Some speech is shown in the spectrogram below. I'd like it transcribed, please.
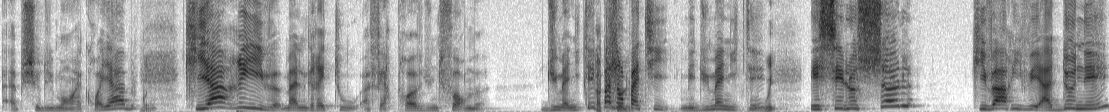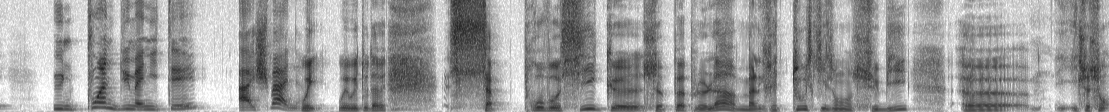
absolument incroyable, qui arrive malgré tout à faire preuve d'une forme d'humanité, pas d'empathie, mais d'humanité. Et c'est le seul qui va arriver à donner une pointe d'humanité à Eichmann. Oui, oui, oui, tout à fait. Ça prouve aussi que ce peuple-là, malgré tout ce qu'ils ont subi, euh, ils se sont,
